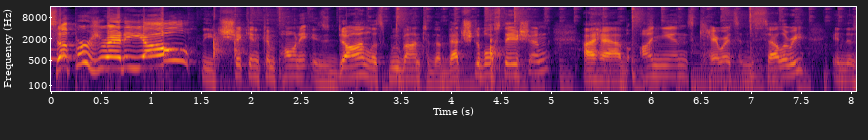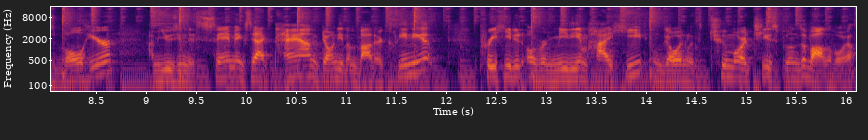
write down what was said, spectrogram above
Supper's ready, y'all! The chicken component is done. Let's move on to the vegetable station. I have onions, carrots, and celery in this bowl here. I'm using the same exact pan, don't even bother cleaning it. Preheat it over medium-high heat and go in with two more teaspoons of olive oil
